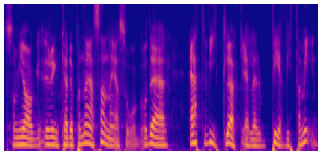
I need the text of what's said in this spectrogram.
som jag rynkade på näsan när jag såg. Och det är ät vitlök eller B-vitamin.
